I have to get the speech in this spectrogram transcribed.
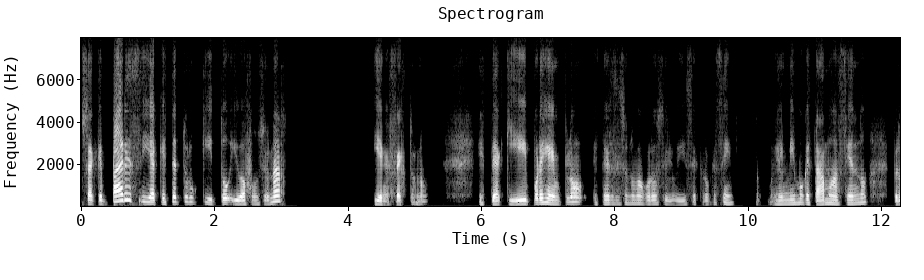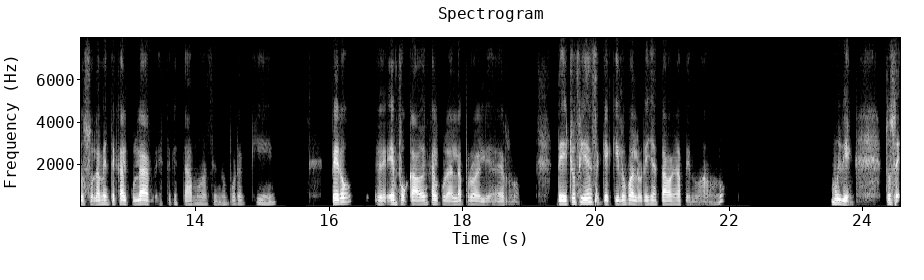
o sea que parecía que este truquito iba a funcionar. Y en efecto, ¿no? Este, aquí, por ejemplo, este ejercicio no me acuerdo si lo hice, creo que sí. Es el mismo que estábamos haciendo, pero solamente calcular, este que estábamos haciendo por aquí, pero eh, enfocado en calcular la probabilidad de error. De hecho, fíjense que aquí los valores ya estaban atenuados, ¿no? Muy bien. Entonces,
